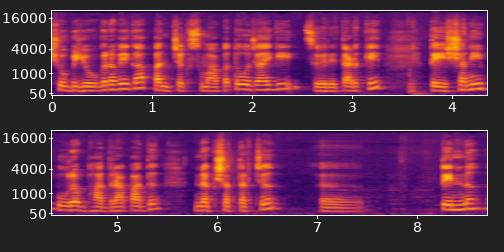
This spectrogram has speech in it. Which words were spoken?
ਸ਼ੁਭ ਯੋਗ ਰਹੇਗਾ ਪੰਚਕ ਸਮਾਪਤ ਹੋ ਜਾਏਗੀ ਸਵੇਰੇ ਤੜਕੇ ਤੇ ਸ਼ਨੀ ਪੂਰਬ ਭਾਦਰਾ ਪਦ ਨਕਸ਼ਤਰ ਚ ਅ, ਤਿੰਨ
